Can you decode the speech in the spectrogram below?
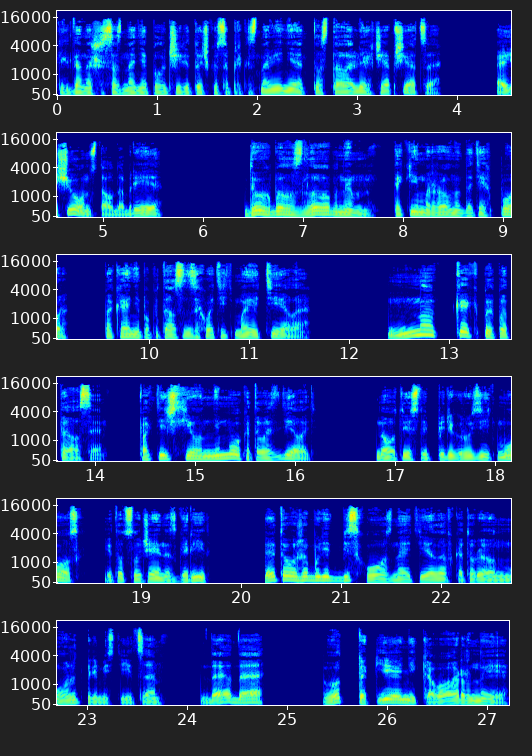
Когда наши сознания получили точку соприкосновения, то стало легче общаться. А еще он стал добрее. Дух был злобным, таким ровно до тех пор, пока не попытался захватить мое тело. Но как попытался. Фактически он не мог этого сделать. Но вот если перегрузить мозг, и тот случайно сгорит, то это уже будет бесхозное тело, в которое он может переместиться. Да-да, вот такие они коварные,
